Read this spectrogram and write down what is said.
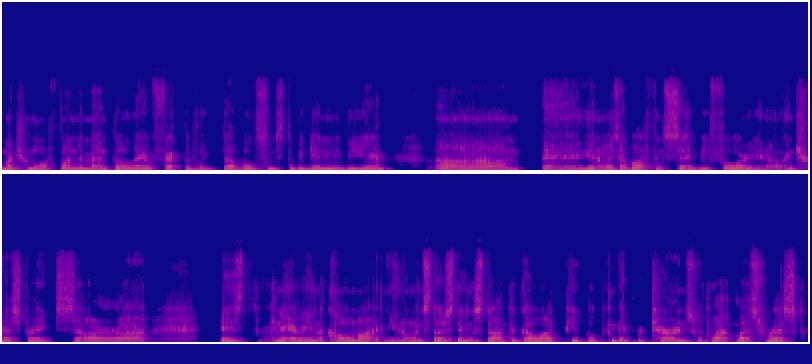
much more fundamental. They've effectively doubled since the beginning of the year. Um, and you know, as I've often said before, you know, interest rates are uh, is the canary in the coal mine. You know, once those things start to go up, people can get returns with a lot less risk.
